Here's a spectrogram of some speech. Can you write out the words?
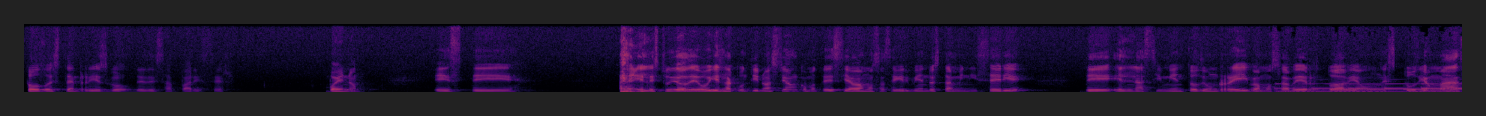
todo está en riesgo de desaparecer. Bueno, este, el estudio de hoy es la continuación, como te decía, vamos a seguir viendo esta miniserie del el nacimiento de un rey, vamos a ver todavía un estudio más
